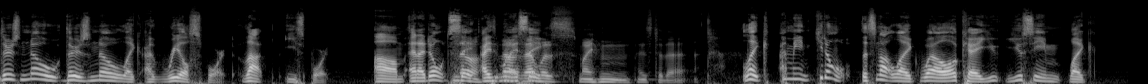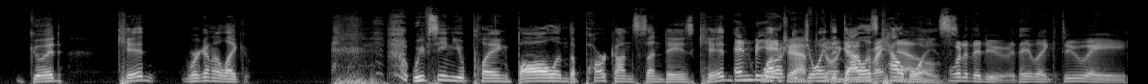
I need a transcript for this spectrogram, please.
there's no there's no like a real sport, not esport. Um and I don't say no, I no, when I say that was my hmm as to that. like I mean, you don't it's not like, well, okay, you you seem like good kid. We're going to like We've seen you playing ball in the park on Sundays, kid. NBA Why don't draft you join the Dallas right Cowboys? Now. What do they do? They like do a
